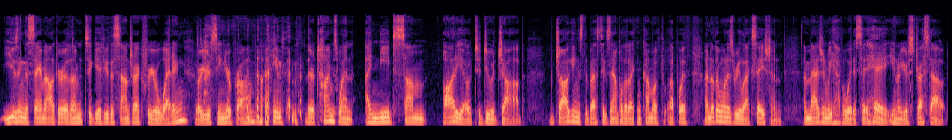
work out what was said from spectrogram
using the same algorithm to give you the soundtrack for your wedding or your senior prom. I mean, there are times when I need some audio to do a job. Jogging is the best example that I can come up, up with. Another one is relaxation. Imagine we have a way to say, hey, you know, you're stressed out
